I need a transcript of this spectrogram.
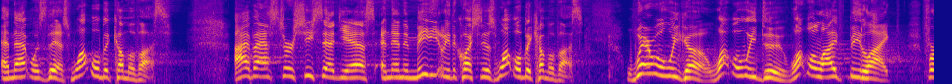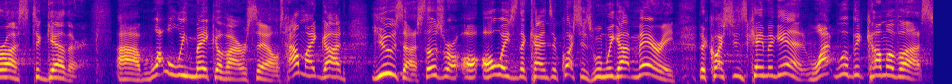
and that was this What will become of us? I've asked her, she said yes. And then immediately the question is, what will become of us? Where will we go? What will we do? What will life be like for us together? Uh, what will we make of ourselves? How might God use us? Those were always the kinds of questions. When we got married, the questions came again What will become of us?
